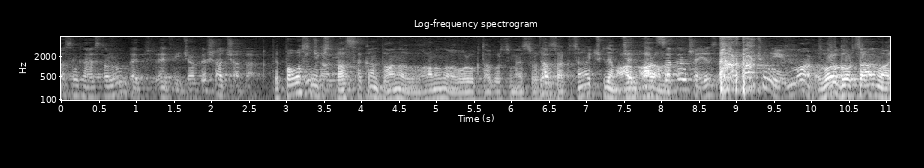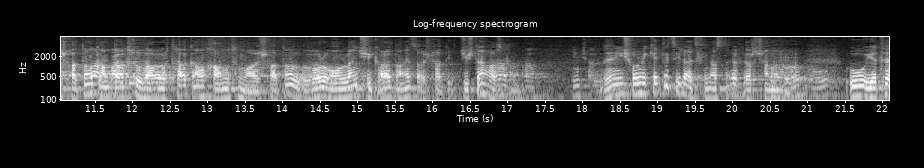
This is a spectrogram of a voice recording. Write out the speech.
ասենք Հայաստանում այդ այդ վիճակը շատ-շատ է։ Դե Պողոսը մի քիչ բացական բան է, անունը որ օգտագործում է այսօր հասարակությանը, չգիտեմ, արամ։ Բացական չէ, ես չունի, մարդ։ Որը գործանում աշխատում կամ տաքսու վարորդա կամ խանութում աշխատում, որը on-line չի կարող տանից աշխատի։ Ճիշտ եմ հասկանում։ Ինչ ալն։ Դե ինչ որ մի կետից իր այդ ֆինանսները վերջանալու։ Ու եթե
